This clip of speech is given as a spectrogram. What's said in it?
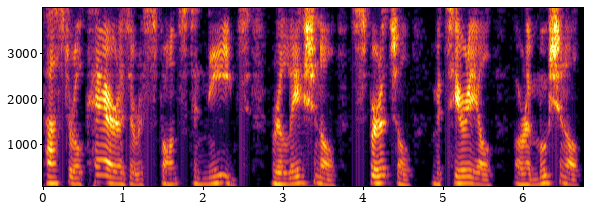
Pastoral care is a response to needs, relational, spiritual, material, or emotional,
